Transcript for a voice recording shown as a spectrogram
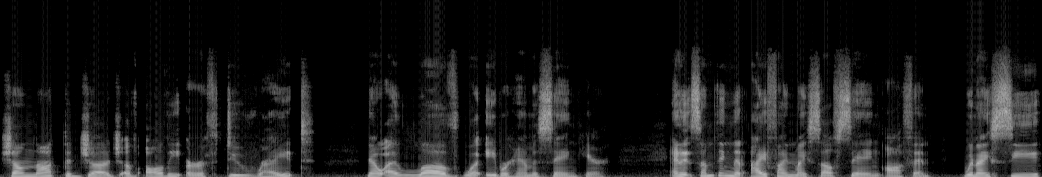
Shall not the judge of all the earth do right? Now, I love what Abraham is saying here. And it's something that I find myself saying often when I see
